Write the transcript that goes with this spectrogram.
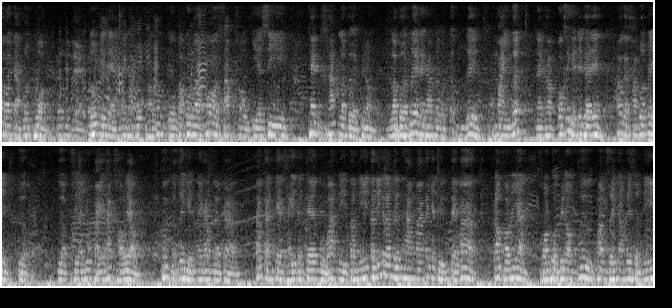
ต่อจากรถพ่วงรถดินแดงรถเยนแดงนะครับรถเขาต้องตัวปรากฏว่าพ่อซับเข่าเกียร์ซี แท่นคัดระเบิดพี่น้องระเบิดเลยนะครับระเบิดตึ้มเลยใหม่เมื่นะครับพอเคยเห็นในเฉยๆเลยเท่ากับขับรถไม่เกือบเกือบเสียอายุไปทั้งเขาแล้วเพิ่งเคยเห็นนะครับแล้วก็ต้องการแก้ไขแต่แต่หมู่บ้านนี้ตอนนี้ ตอนนี้กำลังเดินทางมากล้จะถึงแต่ว่าเราขออนุญาตขอโทษพี่น้องคือความสวยงามในส่วนนี้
